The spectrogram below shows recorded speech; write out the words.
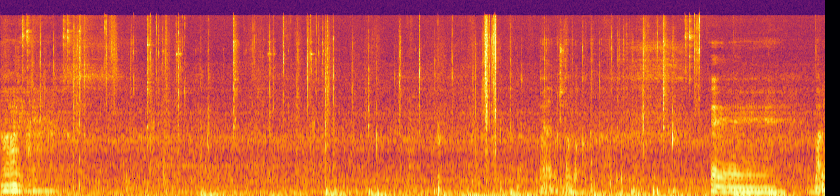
Ah, vale, vale, vale, vale. No me da mucho tampoco. Eh, vale.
